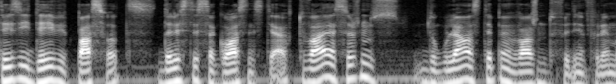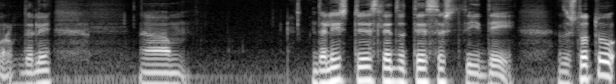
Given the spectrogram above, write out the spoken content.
тези идеи ви пасват, дали сте съгласни с тях, това е всъщност до голяма степен важното в един фреймворк. Дали, а, дали ще следвате същите идеи. Защото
